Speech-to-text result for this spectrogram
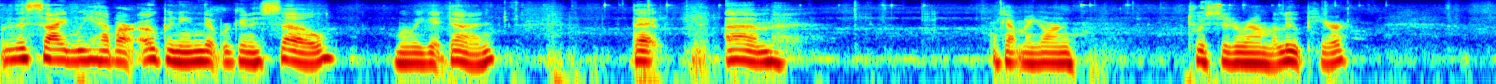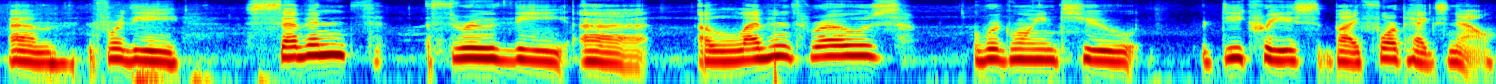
this side we have our opening that we're going to sew when we get done. But um, I got my yarn twisted around my loop here. Um, for the 7th through the uh, 11th rows, we're going to decrease by four pegs now.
